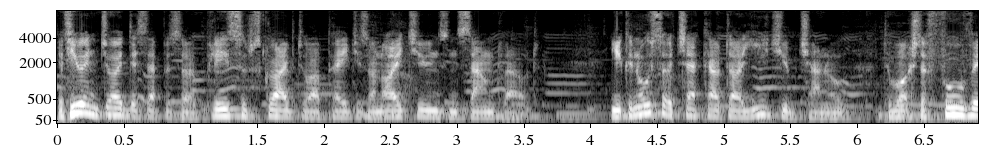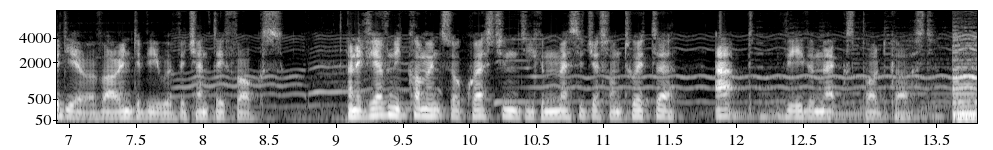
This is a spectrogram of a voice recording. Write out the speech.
If you enjoyed this episode, please subscribe to our pages on iTunes and SoundCloud. You can also check out our YouTube channel to watch the full video of our interview with Vicente Fox. And if you have any comments or questions, you can message us on Twitter at VivaMex Podcast.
